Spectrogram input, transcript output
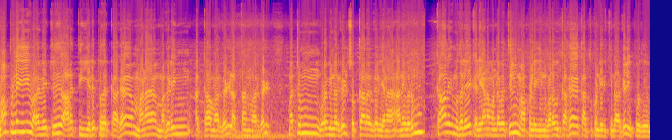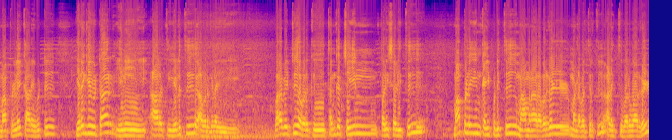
மாப்பிள்ளையை வரவேற்று ஆரத்தி எடுப்பதற்காக மண மகளின் அக்காமார்கள் அத்தான்மார்கள் மற்றும் உறவினர்கள் சொக்காரர்கள் என அனைவரும் காலை முதலே கல்யாண மண்டபத்தில் மாப்பிள்ளையின் வரவுக்காக காத்து கொண்டிருக்கின்றார்கள். இப்போது மாப்பிள்ளை காரை விட்டு இறங்கிவிட்டார். இனி ஆரத்தி எடுத்து அவர்களை வரவேற்று அவருக்கு தங்கச்செயின் பரிசளித்து மாப்பிள்ளையின் கைப்பிடித்து மாமனார் அவர்கள் மண்டபத்திற்கு அழைத்து வருவார்கள்.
